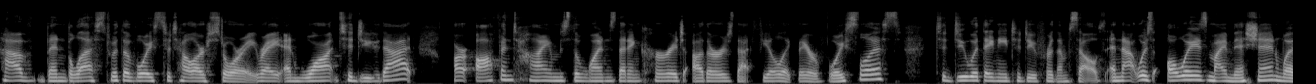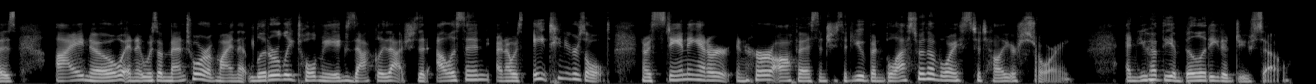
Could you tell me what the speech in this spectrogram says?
have been blessed with a voice to tell our story, right? And want to do that are oftentimes the ones that encourage others that feel like they are voiceless to do what they need to do for themselves. And that was always my mission was I know and it was a mentor of mine that literally told me exactly that. She said, "Allison, and I was 18 years old. And I was standing at her in her office and she said, "You've been blessed with a voice to tell your story." And you have the ability to do so.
